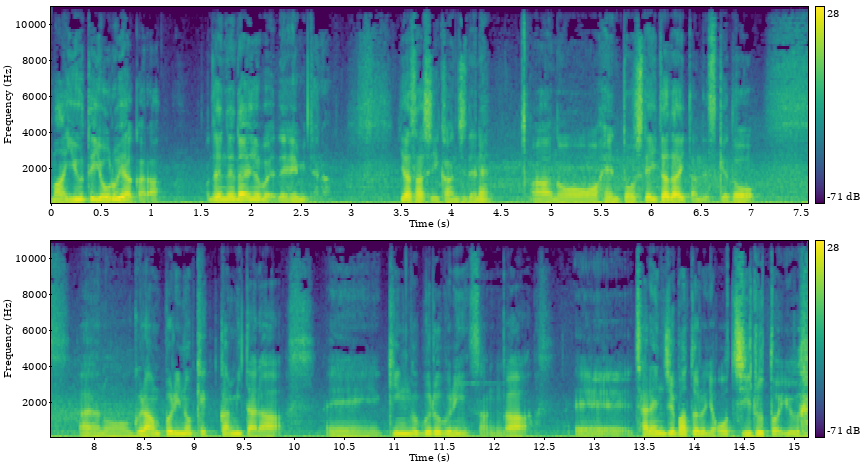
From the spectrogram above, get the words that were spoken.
まあ言うて夜やから全然大丈夫やで」みたいな。優しい感じでねあの返答していただいたんですけどあのグランプリの結果見たらえー、キングブルブリンさんが、えー、チャレンジバトルに落ちるという。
